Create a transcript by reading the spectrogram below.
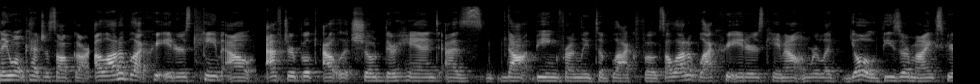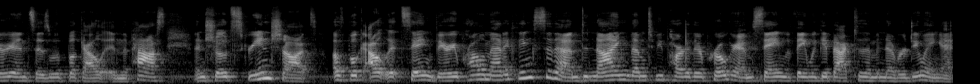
they won't catch us off guard. A lot of black creators came out after book outlets showed their hand as not being friendly to black folks. A lot of black creators came out and were like, yo, these are my experiences with book outlet in the past and showed screenshots of book outlets saying very problematic things to them, denying them to be part of their program, saying that they would get back to them and never doing it.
